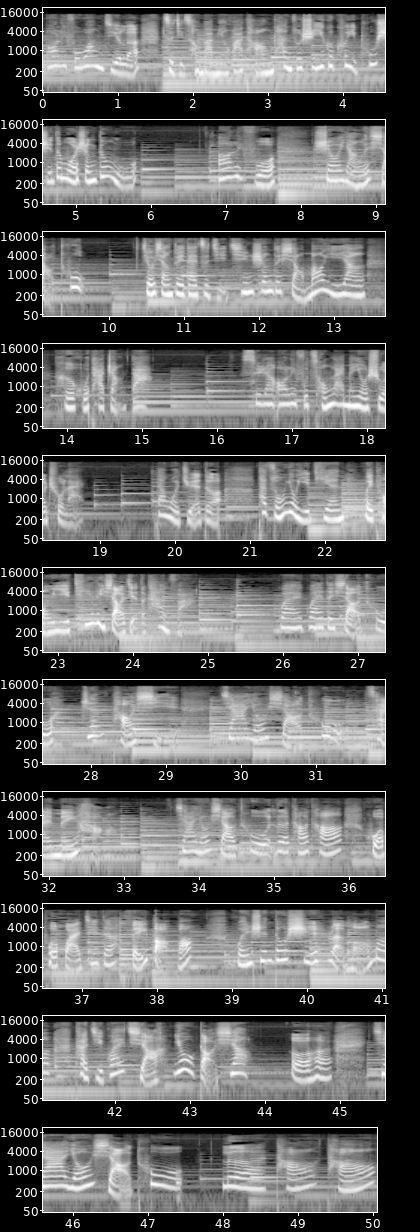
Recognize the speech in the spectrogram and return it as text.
奥利弗忘记了自己曾把棉花糖看作是一个可以扑食的陌生动物。奥利弗收养了小兔，就像对待自己亲生的小猫一样，呵护它长大。虽然奥利弗从来没有说出来，但我觉得他总有一天会同意缇莉小姐的看法。乖乖的小兔真讨喜。家有小兔才美好，家有小兔乐淘淘，活泼滑稽的肥宝宝，浑身都是软毛毛，它既乖巧又搞笑。哦，家有小兔乐淘淘。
